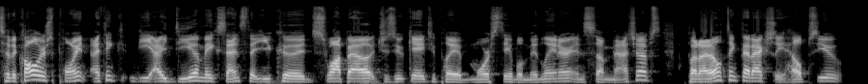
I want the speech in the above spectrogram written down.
To the caller's point, I think the idea makes sense that you could swap out Jiizuke to play a more stable mid laner in some matchups, but I don't think that actually helps you.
